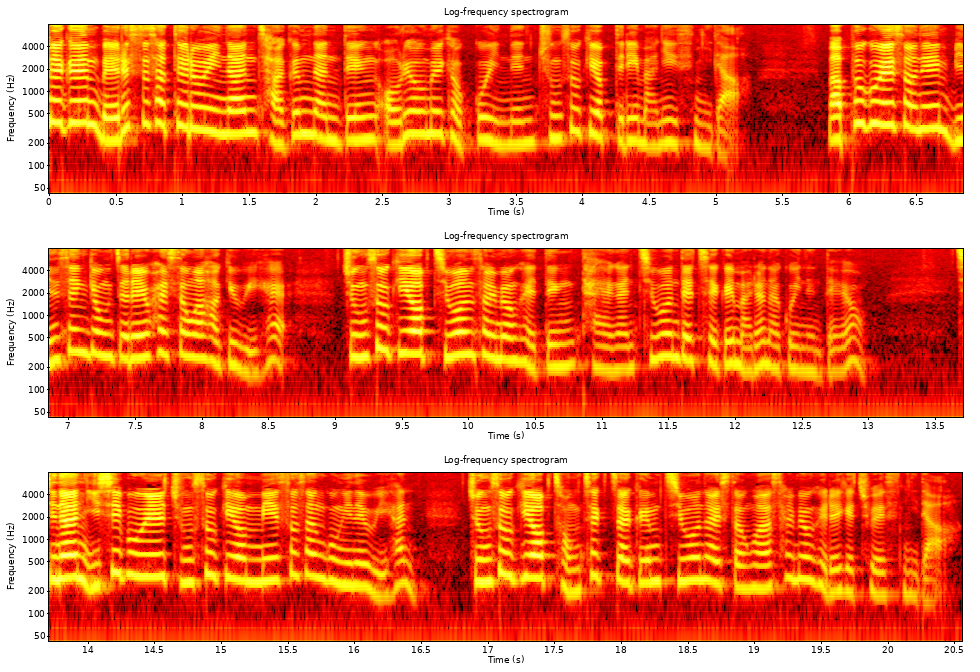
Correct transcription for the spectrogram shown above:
최근 메르스 사태로 인한 자금난 등 어려움을 겪고 있는 중소기업들이 많이 있습니다. 마포구에서는 민생 경제를 활성화하기 위해 중소기업 지원 설명회 등 다양한 지원 대책을 마련하고 있는데요. 지난 25일 중소기업 및 소상공인을 위한 중소기업 정책자금 지원 활성화 설명회를 개최했습니다.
